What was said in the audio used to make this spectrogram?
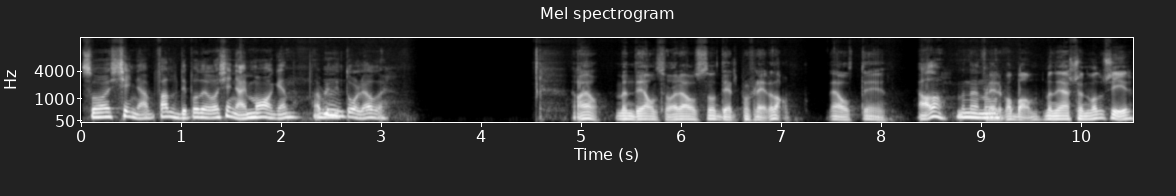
så kjenner jeg veldig på det, og da kjenner jeg i magen. Jeg blir litt dårlig av det. Ja ja, men det ansvaret er også delt på flere, da. Det er alltid Ja da, men det er flere på banen. Men jeg skjønner hva du sier.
